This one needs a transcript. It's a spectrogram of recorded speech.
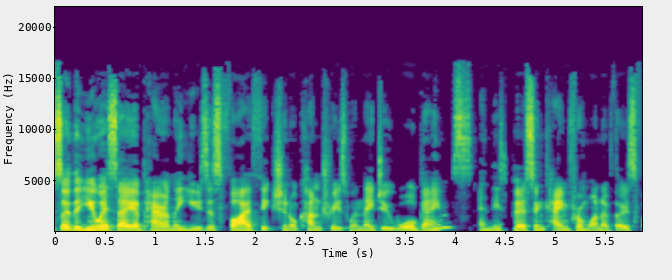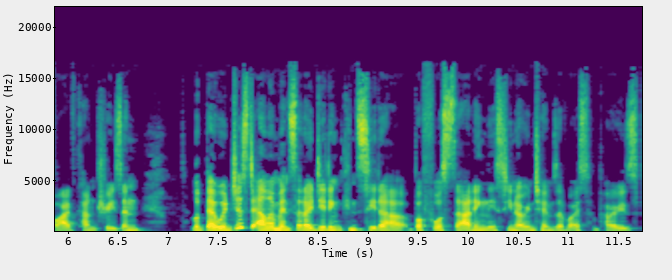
so the USA apparently uses five fictional countries when they do war games, and this person came from one of those five countries. And look, there were just elements that I didn't consider before starting this, you know, in terms of, I suppose,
